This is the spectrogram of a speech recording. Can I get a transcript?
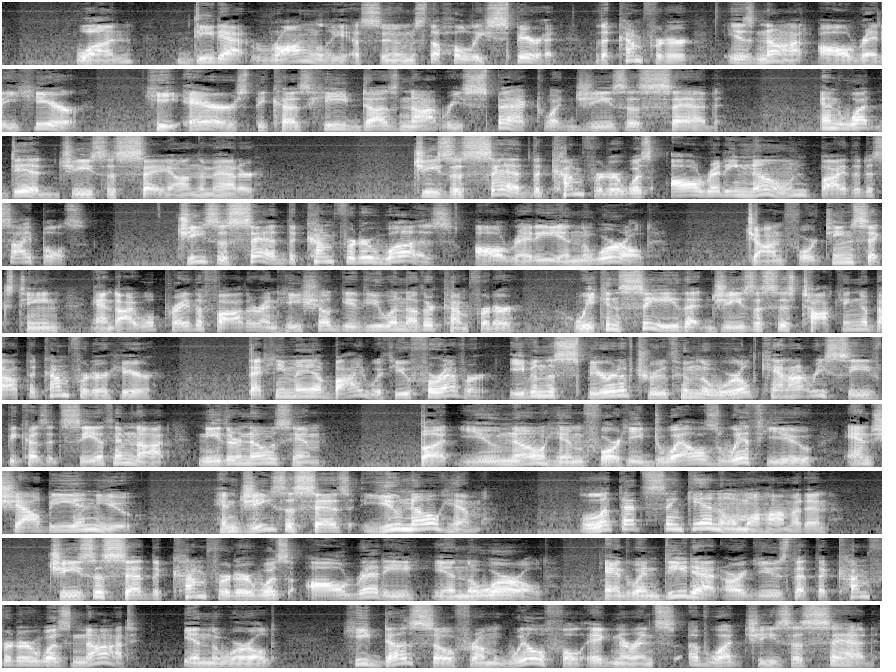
One, Deedat wrongly assumes the Holy Spirit, the Comforter, is not already here. He errs because he does not respect what Jesus said. And what did Jesus say on the matter? Jesus said the Comforter was already known by the disciples. Jesus said the Comforter was already in the world. John 14, 16, and I will pray the Father, and he shall give you another Comforter. We can see that Jesus is talking about the Comforter here, that he may abide with you forever, even the Spirit of truth, whom the world cannot receive, because it seeth him not, neither knows him. But you know him, for he dwells with you, and shall be in you. And Jesus says, You know him. Let that sink in, O Mohammedan. Jesus said the Comforter was already in the world. And when Deedat argues that the Comforter was not in the world, he does so from willful ignorance of what Jesus said.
